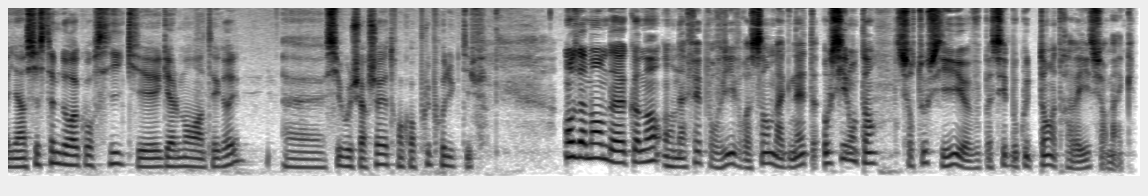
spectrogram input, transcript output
Il y a un système de raccourci qui est également intégré, euh, si vous cherchez à être encore plus productif. On se demande comment on a fait pour vivre sans Magnet aussi longtemps, surtout si vous passez beaucoup de temps à travailler sur Mac.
